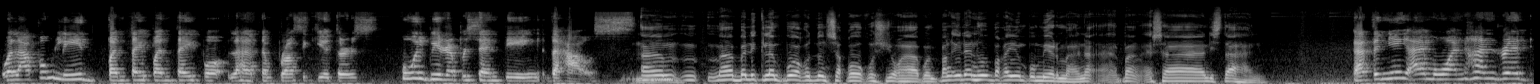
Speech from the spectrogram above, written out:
wala pong lead, pantay-pantay po lahat ng prosecutors who will be representing the House. Um, m- mabalik lang po ako dun sa caucus nyo kahapon. Pang ilan ho ba kayong pumirma na, ah, pang, sa listahan? Katunying, I'm 182.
